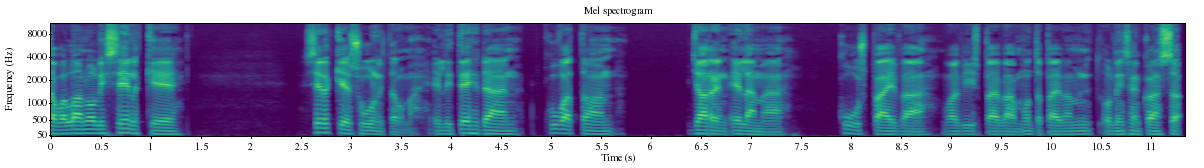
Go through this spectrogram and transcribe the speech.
tavallaan oli selkeä, selkeä suunnitelma. Eli tehdään, kuvataan Jaren elämää kuusi päivää vai viisi päivää, monta päivää mä nyt olin sen kanssa,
